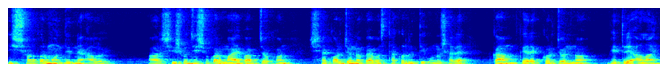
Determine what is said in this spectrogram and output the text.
ঈশ্বরকর মন্দির নে আলোয় আর শিশু যিশুকর মায় বাপ যখন শেকর জন্য ব্যবস্থাকর রীতি অনুসারে কাম কেরেকর জন্য ভিতরে আলায়।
